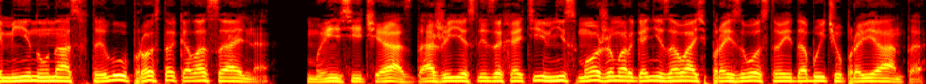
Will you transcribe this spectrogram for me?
мин у нас в тылу просто колоссально. Мы сейчас, даже если захотим, не сможем организовать производство и добычу провианта.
